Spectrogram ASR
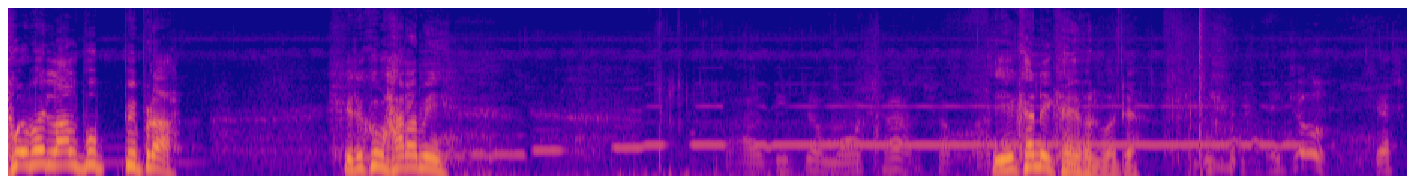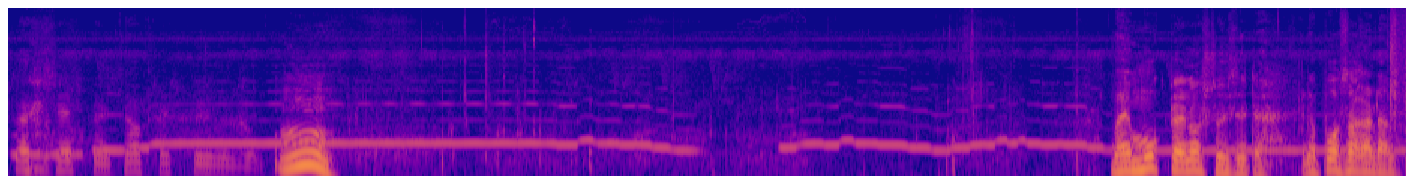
ওই ভাই লাল পু- পিঁপড়া এটা খুব হারামি এখানেই খাই ফেলব এটা। শেষ করে শেষ করে সব শেষ করে ফেলবে। হুম। ভাই মুখটা নষ্ট হয়েছে এটা। এটা পচা কাটাল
